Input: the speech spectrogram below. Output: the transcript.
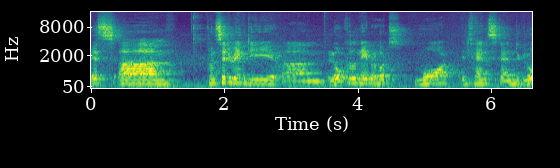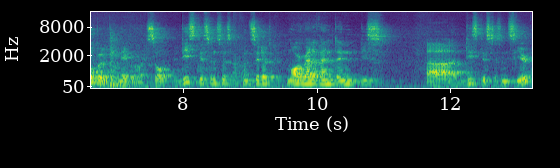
is um, considering the um, local neighborhoods more intense than the global neighborhoods. So these distances are considered more relevant than these uh, these distances here,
